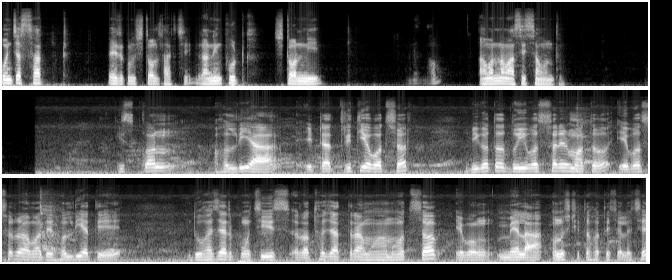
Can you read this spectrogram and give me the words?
পঞ্চাশ ষাট এরকম স্টল থাকছে। রানিং ফুড স্টল নিয়ে। নাম? আমার নাম আশিস সামন্ত। ইসকন হলদিয়া এটা তৃতীয় বৎসর। বিগত দুই বৎসরের মতো এবছরও আমাদের হলদিয়াতে দু হাজার পঁচিশ রথযাত্রা মহামহোৎসব এবং মেলা অনুষ্ঠিত হতে চলেছে।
